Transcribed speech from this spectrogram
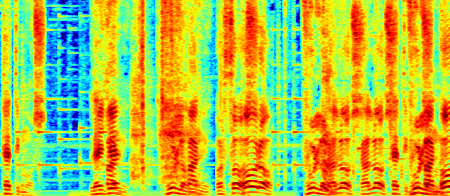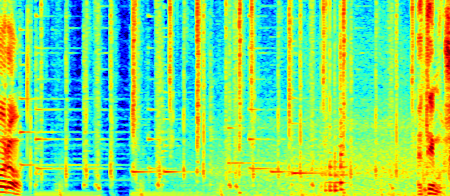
Έτοιμος. Λέγε. Βούλομαι. Πάνι. Ορθός. Όρο. Βούλομαι. Καλός. Καλός. Έτοιμος. Βούλομαι. Όρο. Ετοίμος.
